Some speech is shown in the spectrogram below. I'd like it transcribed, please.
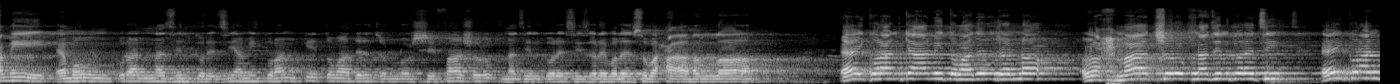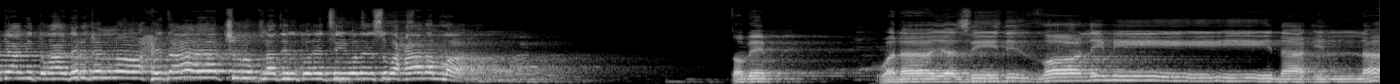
আমি এমন কোরআন নাজিল করেছি, আমি কোরআনকে তোমাদের জন্য শেফা স্বরূপ নাজিল করেছি। জোরে বলে সুবাহান আল্লাহ এই কোরআনকে আমি তোমাদের জন্য রহমাত স্বরূপ নাজিল করেছি। এই কোরআনকে আমি তোমাদের জন্য হৃদায়ত স্বরূপ নাজিল করেছি বলেন সুবাহান আল্লাহ তবে, ওয়ালা ইয়াজিদিল জালিমিন ইল্লা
